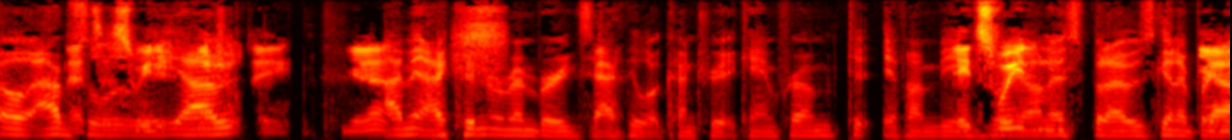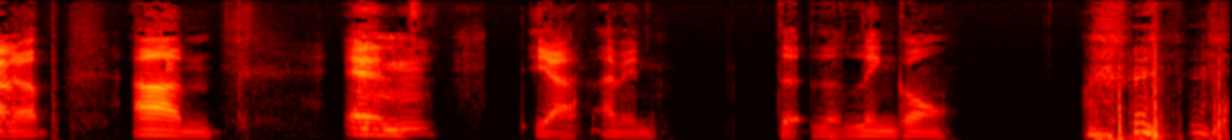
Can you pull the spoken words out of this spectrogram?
Oh, That's a absolutely. Swedish Yeah, I. Yeah. I mean, I couldn't remember exactly what country it came from, to, if I'm being It's Sweden. honest. But I was going to bring Yeah. it up. Um, and Mhm. yeah, I mean, the the lingon.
